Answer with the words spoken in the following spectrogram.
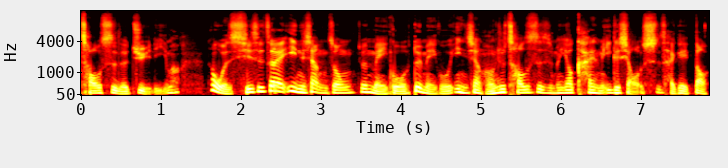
超市的距离嘛。那我其实，在印象中，就是美国对美国印象，好像就超市什么要开什么一个小时才可以到。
